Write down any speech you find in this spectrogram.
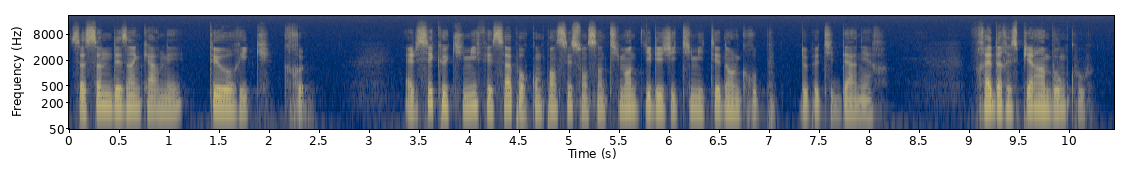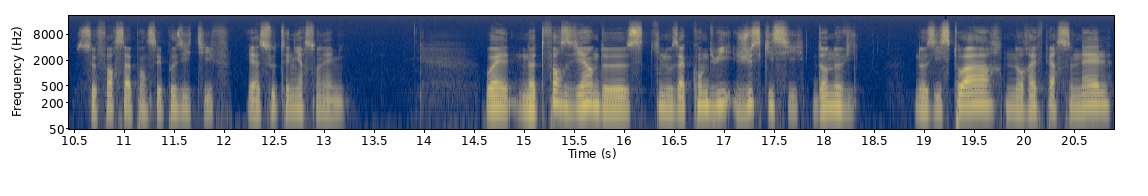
ça sonne désincarné, théorique, creux. Elle sait que Kimi fait ça pour compenser son sentiment d'illégitimité dans le groupe, de petite dernière. Fred respire un bon coup, se force à penser positif et à soutenir son ami. Ouais, notre force vient de ce qui nous a conduits jusqu'ici, dans nos vies. Nos histoires, nos rêves personnels,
